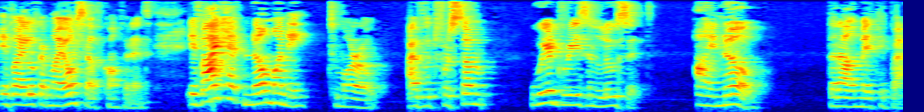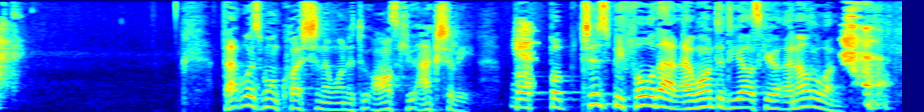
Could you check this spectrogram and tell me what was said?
if I look at my own self confidence, if I had no money tomorrow, I would, for some weird reason, lose it. I know that I'll make it back. That was one question I wanted to ask you actually. But, yeah. but just before that, I wanted to ask you another one.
